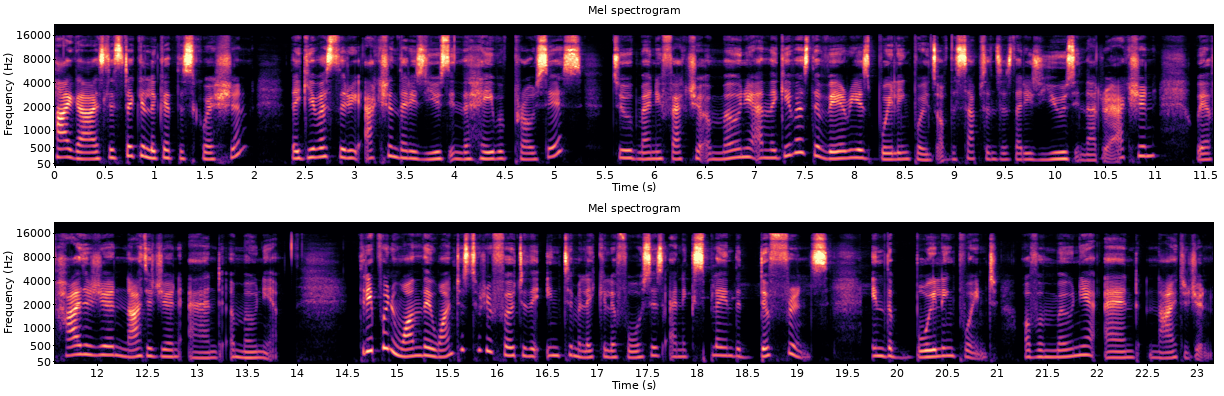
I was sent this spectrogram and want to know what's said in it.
Hi guys, let's take a look at this question. They give us the reaction that is used in the Haber process to manufacture ammonia and they give us the various boiling points of the substances that is used in that reaction. We have hydrogen, nitrogen and ammonia. 3.1 they want us to refer to the intermolecular forces and explain the difference in the boiling point of ammonia and nitrogen.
